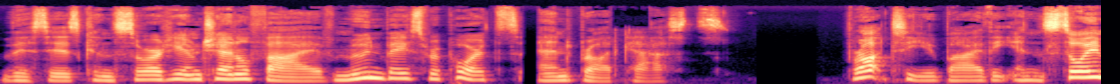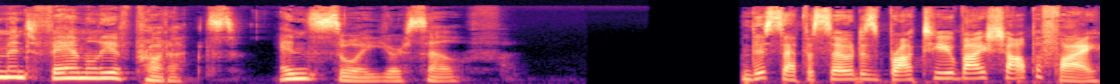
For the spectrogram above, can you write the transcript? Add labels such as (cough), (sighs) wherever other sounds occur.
This is Consortium Channel 5 Moonbase Reports and Broadcasts. Brought to you by the Ensoyment family of products. Ensoy yourself. This episode is brought to you by Shopify.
